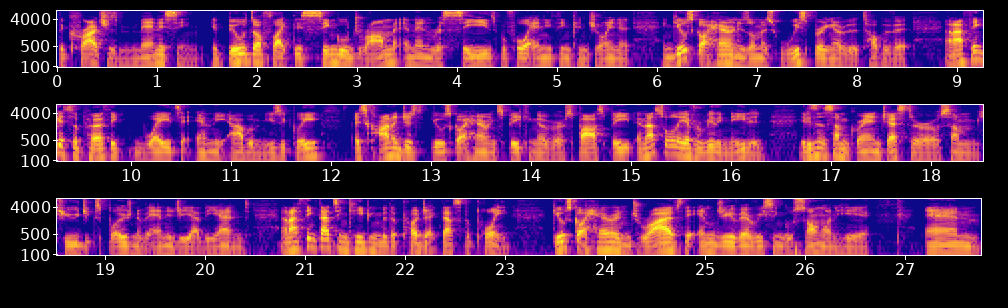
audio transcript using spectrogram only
The crutch is menacing. It builds off like this single drum and then recedes before anything can join it. And Gil Scott Heron is almost whispering over the top of it. And I think it's the perfect way to end the album musically it's kind of just Gil Scott Heron speaking over a sparse beat, and that's all he ever really needed. It isn't some grand gesture or some huge explosion of energy at the end, and I think that's in keeping with the project. That's the point. Gil Scott Heron drives the energy of every single song on here, and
